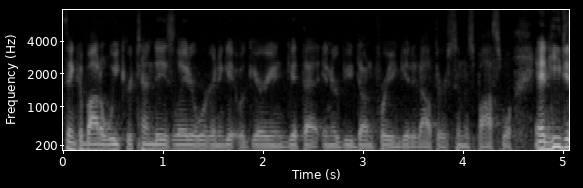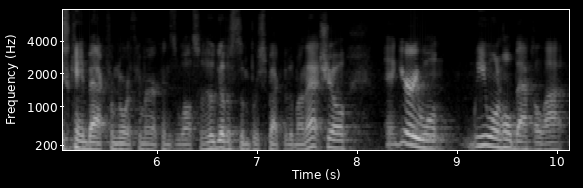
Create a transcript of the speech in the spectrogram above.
think about a week or 10 days later, we're going to get with Gary and get that interview done for you and get it out there as soon as possible. And he just came back from North Americans as well, so he'll give us some perspective on that show. And Gary won't he won't hold back a lot.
